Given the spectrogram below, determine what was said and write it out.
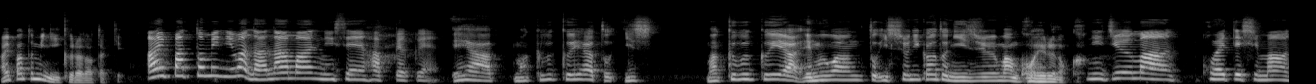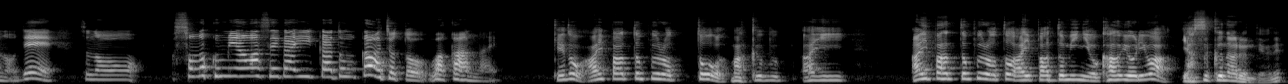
iPad mini いくらだったっけ？iPad mini は7万2800円。Air、MacBook Air と一緒 MacBook Air M1 と一緒に買うと20万超えるのか。20万超えてしまうので、その、その組み合わせがいいかどうかはちょっとわかんない。けど iPad Pro と MacBook、i、iPad Pro と iPad mini を買うよりは安くなるんだよね。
